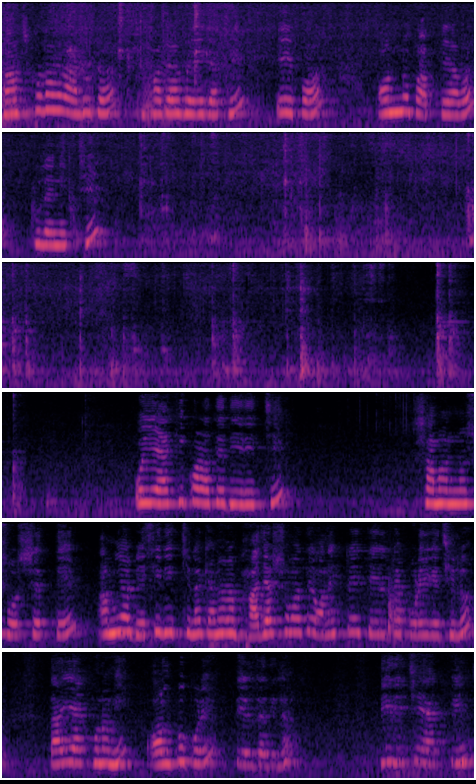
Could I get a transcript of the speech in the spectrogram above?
কাঁচকলার আলুটা ভাজা হয়ে গেছে, এরপর অন্য পাত্রে আবার তুলে নিচ্ছে। ওই একই কড়াতে দিয়ে দিচ্ছি। সামান্য সর্ষের তেল। আমি আর বেশি দিচ্ছি না, কেননা ভাজার সময়তে অনেকটাই তেলটা পড়ে গেছিল। তাই এখন আমি অল্প করে তেলটা দিলাম। দিয়ে দিচ্ছি এক পিঞ্চ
